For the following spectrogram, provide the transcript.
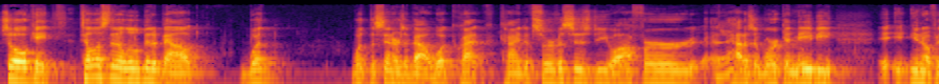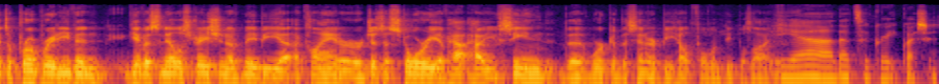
So, okay, tell us then a little bit about what what the center's about. What kind of services do you offer? Yeah. How does it work? And maybe you know, if it's appropriate, even give us an illustration of maybe a, a, client or just a story of how, how you've seen the work of the center be helpful in people's lives. Yeah, that's a great question.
